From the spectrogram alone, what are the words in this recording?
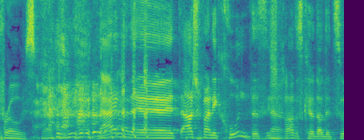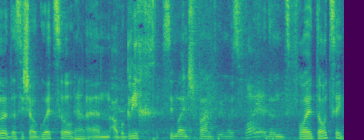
Pros. Nein, man, äh, die Anspannung kommt, das ist ja. klar, das gehört auch dazu, das ist auch gut so. Ja. Ähm, aber gleich sind wir entspannt, weil wir uns freuen und freuen, dort zu sein.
